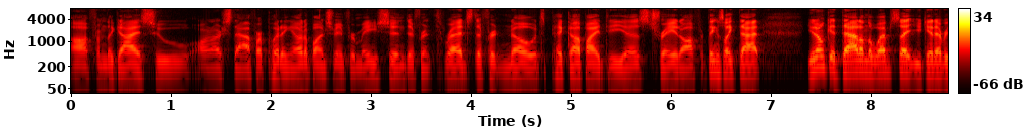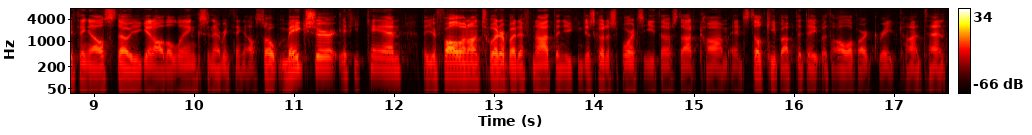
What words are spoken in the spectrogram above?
uh, from the guys who on our staff are putting out a bunch of information, different threads, different notes, pickup ideas, trade off, things like that. You don't get that on the website. You get everything else, though. You get all the links and everything else. So make sure, if you can, that you're following on Twitter. But if not, then you can just go to sportsethos.com and still keep up to date with all of our great content.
